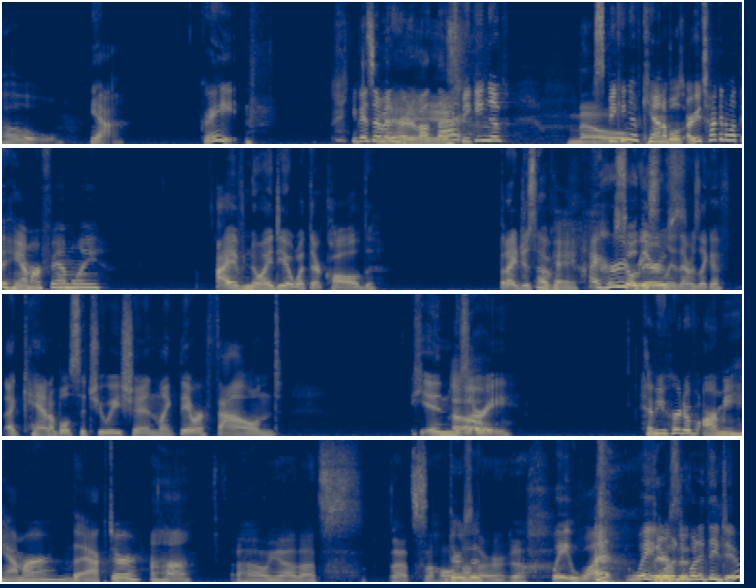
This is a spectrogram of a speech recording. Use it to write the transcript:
Oh. Yeah. Great. You guys haven't heard about that? Speaking of No. speaking of cannibals, are you talking about the Hammer family? I have no idea what they're called. But I just have Okay. I heard So recently there's- there was like a, a cannibal situation like they were found in oh. Missouri. Have you heard of Armie Hammer, the actor? Uh-huh. Oh yeah, that's that's a whole There's a- other. ugh. Wait, what? Wait, what, a- what did they do?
